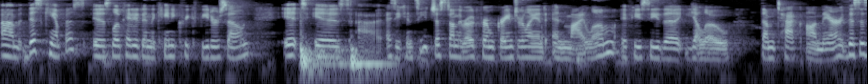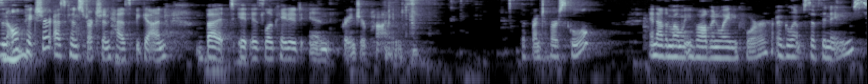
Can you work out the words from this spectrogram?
Um, This campus is located in the Caney Creek feeder zone. It is, uh, as you can see, just on the road from Grangerland and Milam. If you see the yellow thumbtack on there. This is an old picture as construction has begun, but it is located in Granger Pines. The front of our school. And now the moment you've all been waiting for, a glimpse of the names.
